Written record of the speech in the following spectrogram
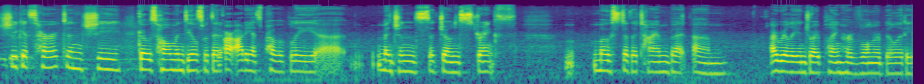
She gets hurt and she goes home and deals with it. Our audience probably uh, mentions Joan's strength m- most of the time, but um, I really enjoy playing her vulnerability.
